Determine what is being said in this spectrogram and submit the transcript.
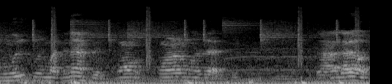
முறுக்கு வந்து பார்த்தீங்கன்னா இப்படி கோ- கோணமா தான் இருக்கு அதனால ஒரு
